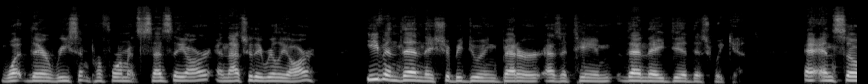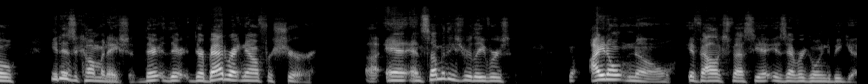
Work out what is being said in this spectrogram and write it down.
what their recent performance says they are, and that's who they really are, even then they should be doing better as a team than they did this weekend. And, and so it is a combination. They're they're they're bad right now for sure, uh, and and some of these relievers, you know, I don't know if Alex Vesia is ever going to be good.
